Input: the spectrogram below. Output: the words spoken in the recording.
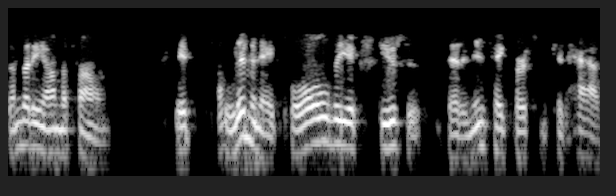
somebody on the phone. It eliminates all the excuses that an intake person could have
